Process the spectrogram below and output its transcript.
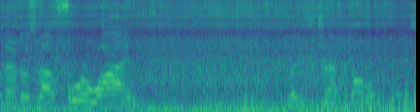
field now goes about four wide. Lanes of traffic all over the place.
